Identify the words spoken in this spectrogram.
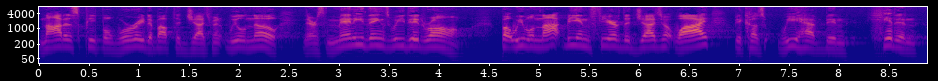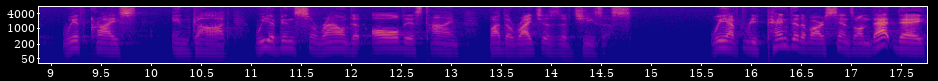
Not as people worried about the judgment. We'll know there's many things we did wrong, but we will not be in fear of the judgment. Why? Because we have been hidden with Christ in God. We have been surrounded all this time by the righteousness of Jesus. We have repented of our sins. On that day,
